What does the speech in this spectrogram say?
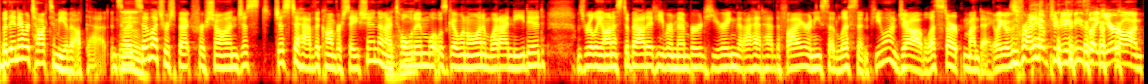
but they never talked to me about that. And so mm. I had so mm. much respect for Sean just just to have the conversation. And mm-hmm. I told mm-hmm. him what was going on and what I needed. I was really honest about it. He remembered hearing that I had had the fire, and he said, "Listen, if you want a job, let's start Monday." Like it was Friday afternoon. He's like, "You're on,"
